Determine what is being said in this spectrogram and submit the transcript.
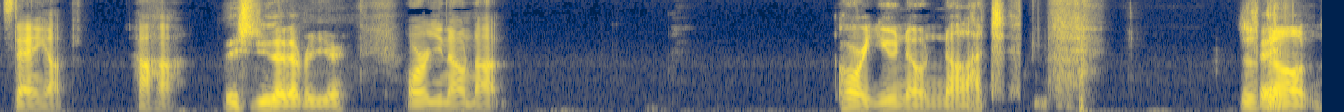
staying up. Haha. They should do that every year. Or, you know, not. Or you know not. Just Hey. don't.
